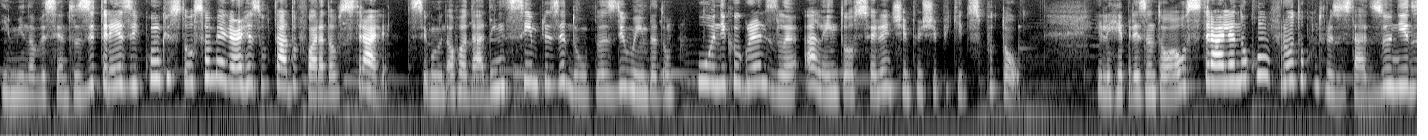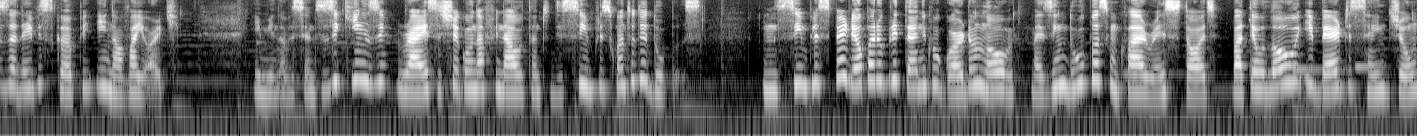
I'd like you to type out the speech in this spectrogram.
Em 1913, conquistou seu melhor resultado fora da Austrália, segunda rodada em simples e duplas de Wimbledon, o único Grand Slam além do Australian Championship que disputou. Ele representou a Austrália no confronto contra os Estados Unidos da Davis Cup em Nova York. Em 1915, Rice chegou na final tanto de simples quanto de duplas. Em simples, perdeu para o britânico Gordon Lowe, mas em duplas com Clarence Todd, bateu Lowe e Bert St. John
